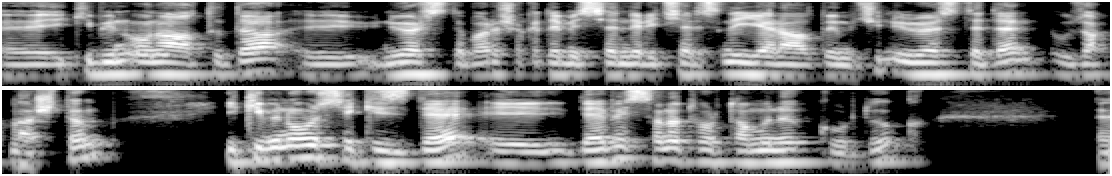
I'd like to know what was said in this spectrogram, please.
Ee, 2016'da e, üniversite barış akademisyenleri içerisinde yer aldığım için üniversiteden uzaklaştım. 2018'de e, D5 Sanat Ortamı'nı kurduk. Ee,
